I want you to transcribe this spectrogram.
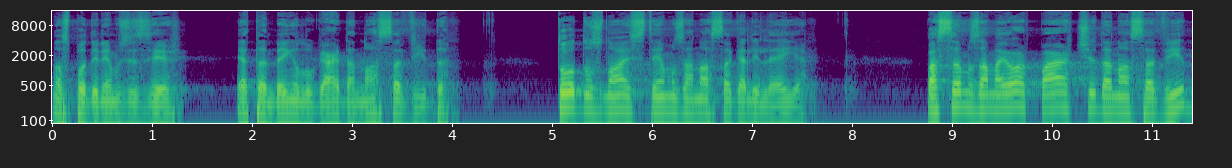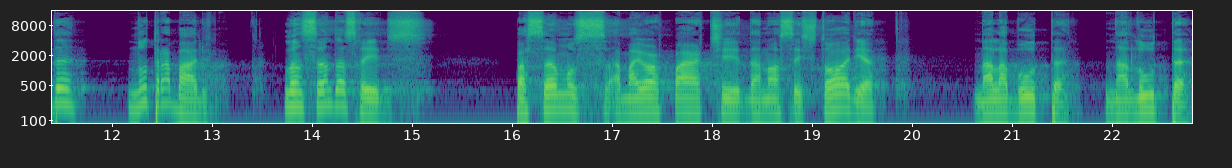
nós poderíamos dizer, é também o lugar da nossa vida. Todos nós temos a nossa Galileia. Passamos a maior parte da nossa vida no trabalho, lançando as redes. Passamos a maior parte da nossa história na labuta, na luta,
